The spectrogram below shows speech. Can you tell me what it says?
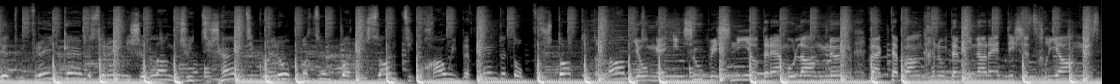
jedem freigegeben, was er einmal erlangt. Die Schweiz ist herzig und Europa sympathisant. Sind doch alle befreundet, ob von Stadt oder Land. Junge, in die Schule bist nie oder einmal lang nicht mehr. Wegen der Banken und der Minarett ist es bisschen anders.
